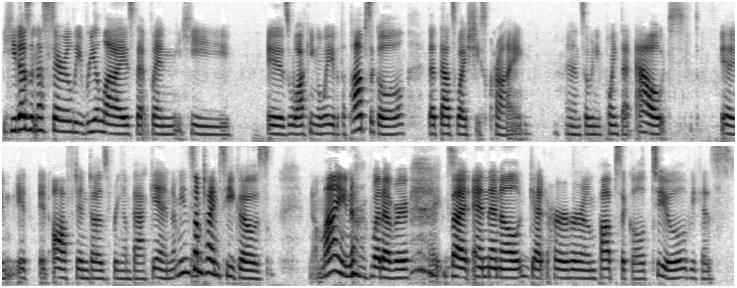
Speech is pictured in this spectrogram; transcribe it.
he doesn't necessarily realize that when he is walking away with a popsicle that that's why she's crying. And so when you point that out it, it, it often does bring him back in. I mean Yeah. sometimes he goes you know mine or whatever Right. but and then i'll get her her own popsicle too because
